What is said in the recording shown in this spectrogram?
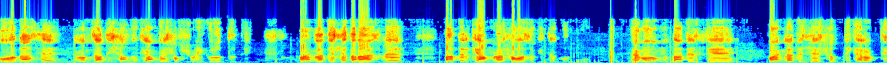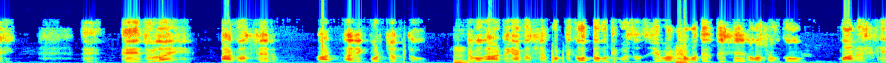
বোধ আছে এবং জাতিসংঘকে আমরা সবসময় গুরুত্ব দিই। বাংলাদেশে তারা আসবে, তাদেরকে আমরা সহযোগিতা করব এবং তাদেরকে বাংলাদেশের সত্যিকার অর্থে এই জুলাই আগস্টের আট তারিখ পর্যন্ত এবং আটই আগস্টের পর থেকে অদ্যাবধি পর্যন্ত যেভাবে আমাদের দেশের অসংখ্য মানুষকে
